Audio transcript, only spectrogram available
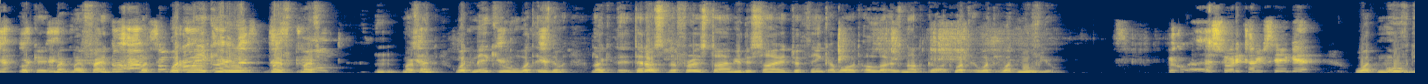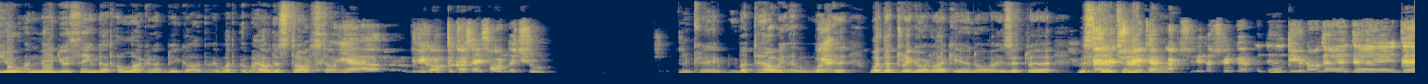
yeah. yeah, Okay, yeah. my, my friend, No, but so what make you, my, my. Mm, my friend, what make you, what is the, like, tell us the first time you decide to think about Allah is not God. What, what, what moved you? Because, uh, sorry, can you say again? What moved you and made you think that Allah cannot be God? What, how the start started? Yeah, because because I found the truth. Okay, but how, uh, what, Yeah. uh, what the trigger, like, you know, is it uh, The mistakes in the trigger, Quran? actually, the trigger. uh, Do you know the the the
